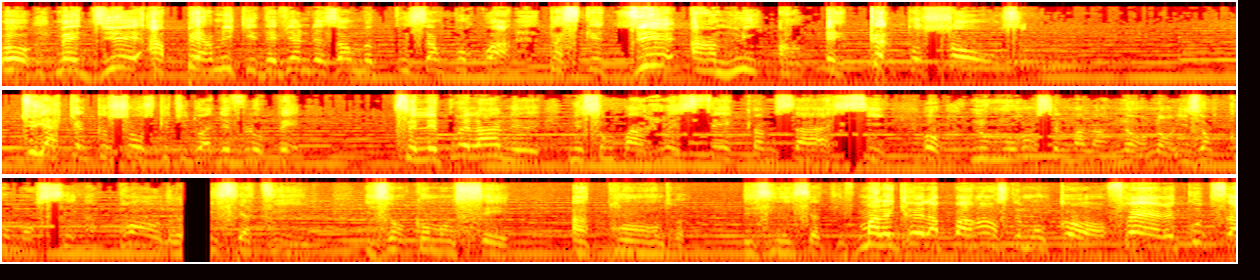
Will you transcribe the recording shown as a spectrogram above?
Oh, mais Dieu a permis qu'ils deviennent des hommes puissants. Pourquoi? Parce que Dieu a mis en eux quelque chose. Tu as quelque chose que tu dois développer. Ces lépreux-là ne, ne, sont pas restés comme ça assis. Oh, nous mourrons seulement là. Non, non, ils ont commencé à prendre l'initiative. Ils ont commencé à prendre des initiatives. Malgré l'apparence de mon corps, frère, écoute ça.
